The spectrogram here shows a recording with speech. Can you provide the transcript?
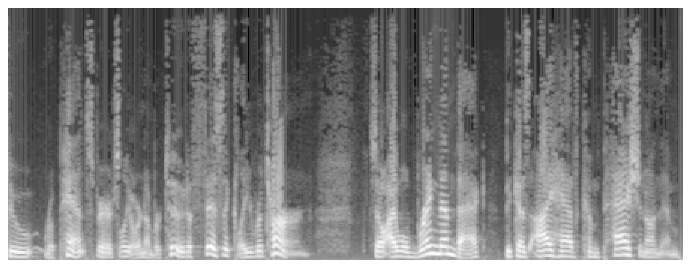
to repent spiritually, or number two, to physically return. So I will bring them back because I have compassion on them.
